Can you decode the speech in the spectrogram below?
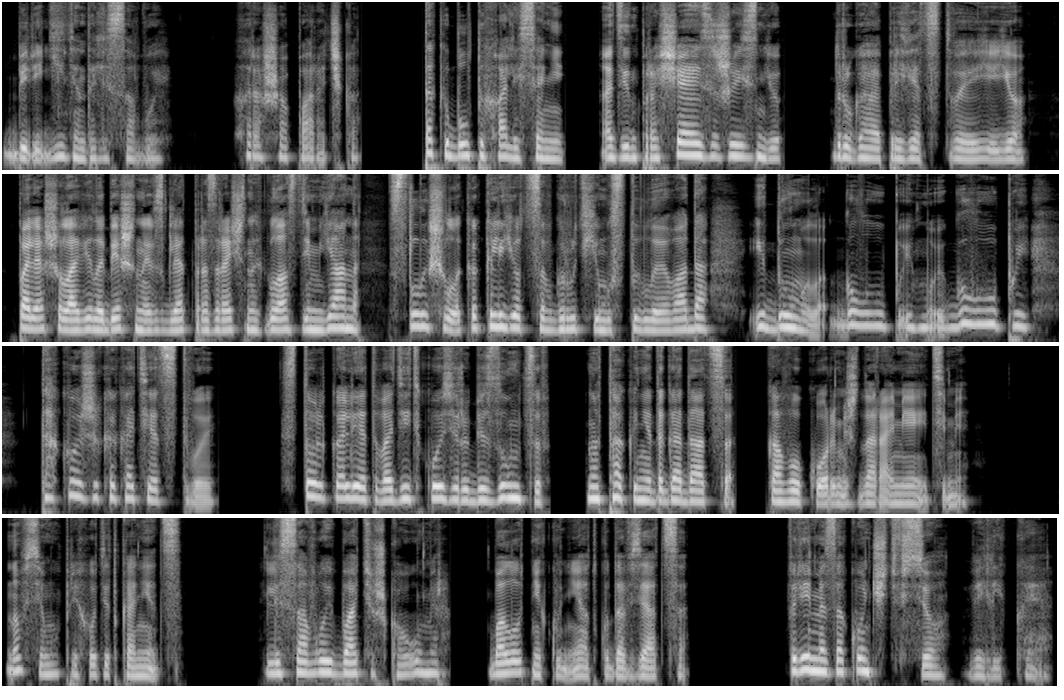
Берегиня да лесовой. Хороша парочка. Так и бултыхались они, один прощаясь с жизнью, другая приветствуя ее. Поляша ловила бешеный взгляд прозрачных глаз Демьяна, слышала, как льется в грудь ему стылая вода, и думала, глупый мой, глупый, такой же, как отец твой. Столько лет водить к озеру безумцев, но так и не догадаться, кого кормишь дарами этими. Но всему приходит конец. Лесовой батюшка умер, болотнику неоткуда взяться. Время закончить все великое.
